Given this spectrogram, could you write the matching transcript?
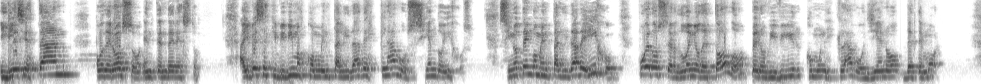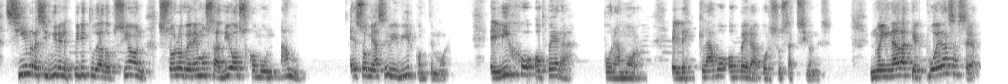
Iglesia, es tan poderoso entender esto. Hay veces que vivimos con mentalidad de esclavos siendo hijos. Si no tengo mentalidad de hijo, puedo ser dueño de todo, pero vivir como un esclavo lleno de temor. Sin recibir el espíritu de adopción, solo veremos a Dios como un amo. Eso me hace vivir con temor. El hijo opera por amor, el esclavo opera por sus acciones. No hay nada que puedas hacer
